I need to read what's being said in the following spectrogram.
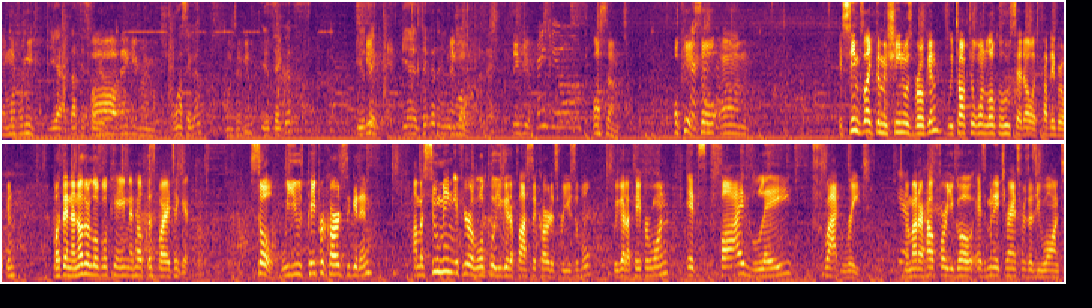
And one for me. Yeah, that is for Oh, thank you very much. One second. One second. You take it. You Yeah. take. Yeah, take it and you And go. go. Thank you. Thank you. Awesome. Okay, so um, it seems like the machine was broken. We talked to one local who said, "Oh, it's probably broken," but then another local came and helped us buy a ticket. So we use paper cards to get in. I'm assuming if you're a local, you get a plastic card. It's reusable. We got a paper one. It's five lei flat rate. Yeah. No matter how far you go, as many transfers as you want,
